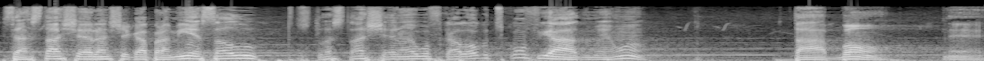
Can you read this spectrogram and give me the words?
Se a Stacheran chegar para mim, é Saulo, se a Stacheran eu vou ficar logo desconfiado, meu irmão. Tá bom, né?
